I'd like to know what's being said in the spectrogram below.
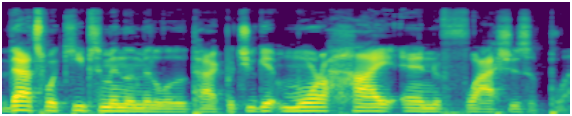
that's what keeps him in the middle of the pack. But you get more high end flashes of play.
